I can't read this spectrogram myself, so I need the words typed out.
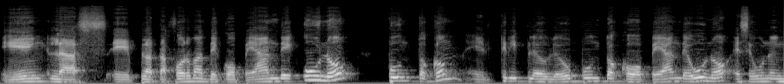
en las eh, plataformas de copeande1.com, el www.copeande1, s1 en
